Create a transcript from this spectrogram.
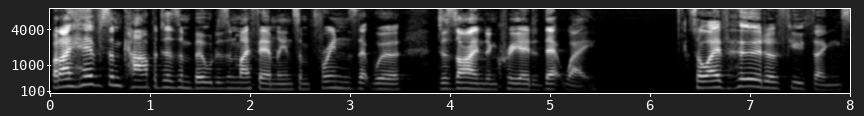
But I have some carpenters and builders in my family and some friends that were designed and created that way. So I've heard a few things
